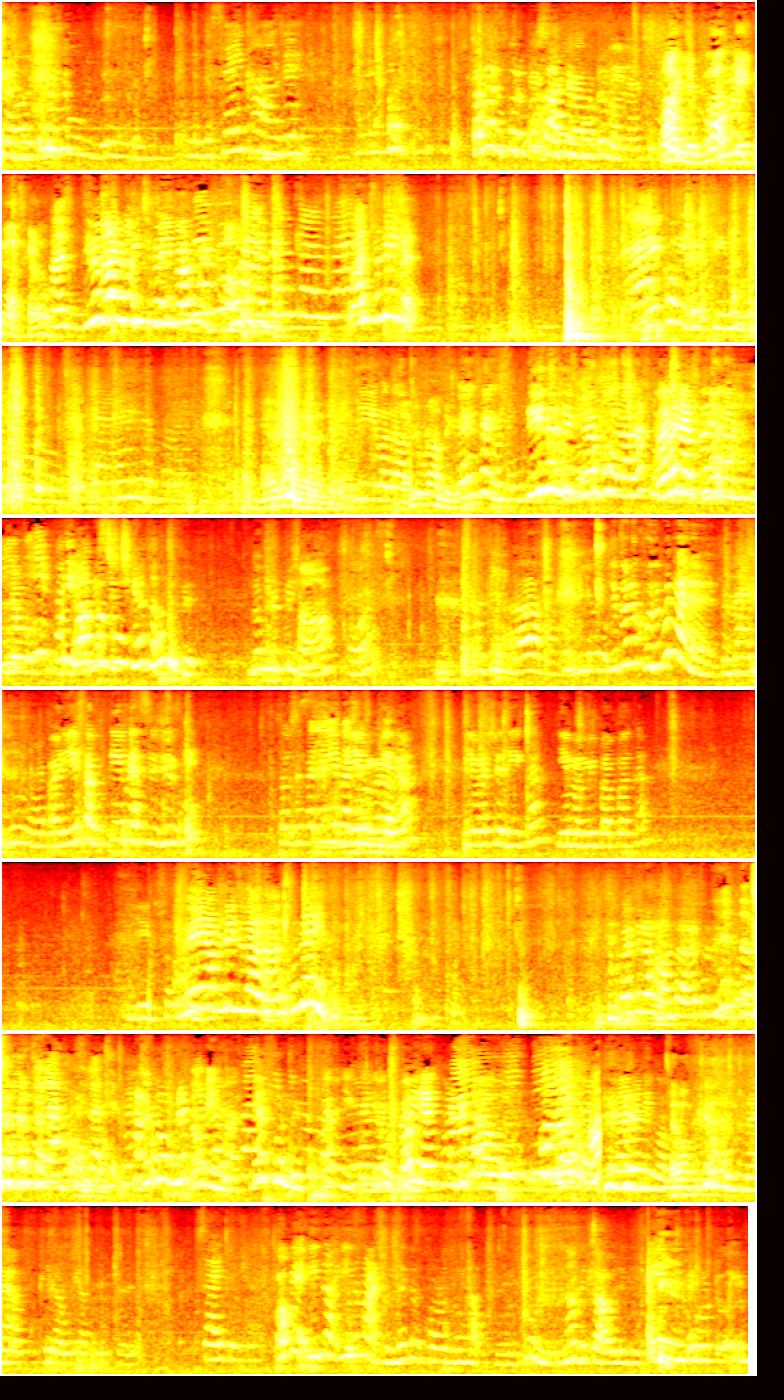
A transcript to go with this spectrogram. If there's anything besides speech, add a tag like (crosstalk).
पापा रुको रुको साथ में फ़ोटो लेना है भाई ले खला केक का छड़ो दीवार के पीछे मेरी बात फ़ोटो अंशु नहीं कर देखो इधर तीन मैं नहीं ले रहा दी वाला अभी बना दे दी इधर देख मैं बोला ना मैंने ऐसे बोला आपने स्टिच किया था दो मिनट पीछे हाँ और ये तूने खुद बनाया है और ये सबके मैसेजेस हैं। सबसे पहले ये ये मैसेज मेरा ये वर्षदी का ये मम्मी पापा का। ये नहीं आपने जलाना अंशु नहीं पर तेरा हाथ आ रहा था जो हमने कमी मार ये सुन ले। और एक मिनट आओ। मैं आपको खिलाऊँगी अपने साइड हो ओके इधर इधर मार दे थोड़ा दूर हाथ में। ना बचाओ ले दी। फ़ोटो ए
